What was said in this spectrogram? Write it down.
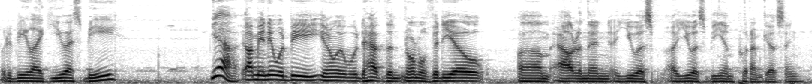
Would it be like USB? Yeah, I mean, it would be, you know, it would have the normal video um, out and then a, US, a USB input. I'm guessing.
